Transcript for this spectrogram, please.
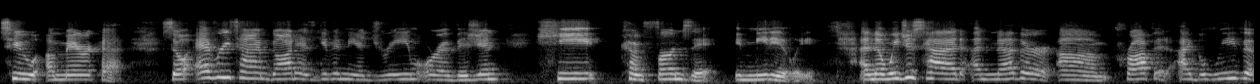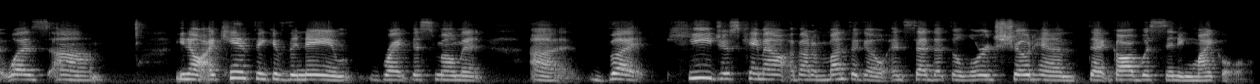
to America. So every time God has given me a dream or a vision, He confirms it immediately. And then we just had another um, prophet, I believe it was, um, you know, I can't think of the name right this moment, uh, but he just came out about a month ago and said that the Lord showed him that God was sending Michael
